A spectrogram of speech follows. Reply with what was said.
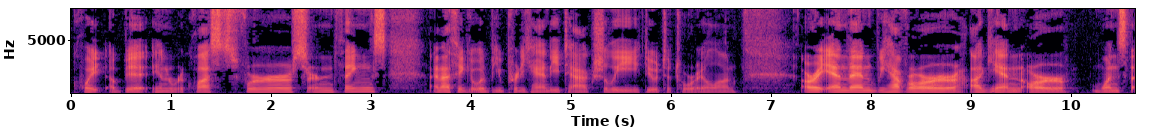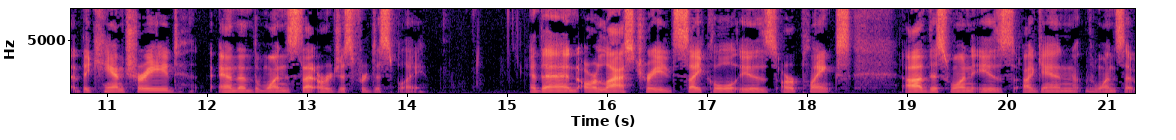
quite a bit in requests for certain things, and I think it would be pretty handy to actually do a tutorial on. All right, and then we have our again our ones that they can trade, and then the ones that are just for display. And then our last trade cycle is our planks. Uh, this one is, again, the ones that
